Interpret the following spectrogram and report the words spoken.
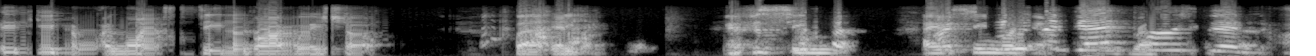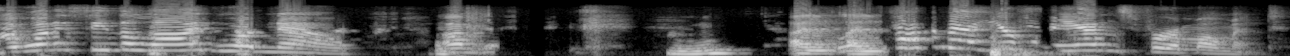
you know, I want to see the Broadway show. But anyway, I've seen. I've, I've seen, what the dead person. I want to see the live one now. Um, Mhm. I, I, let's talk about your fans for a moment.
